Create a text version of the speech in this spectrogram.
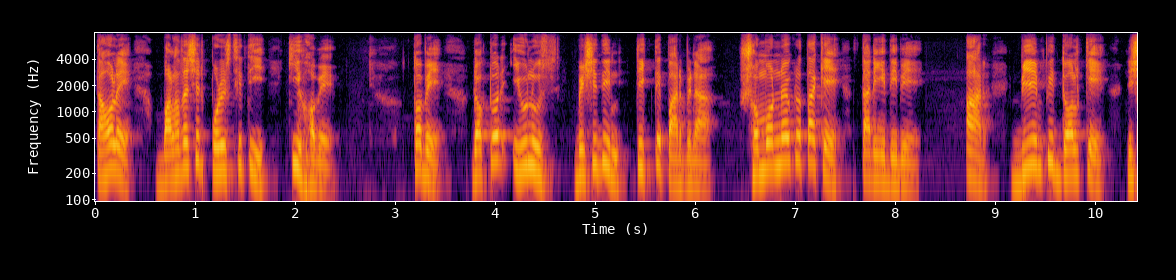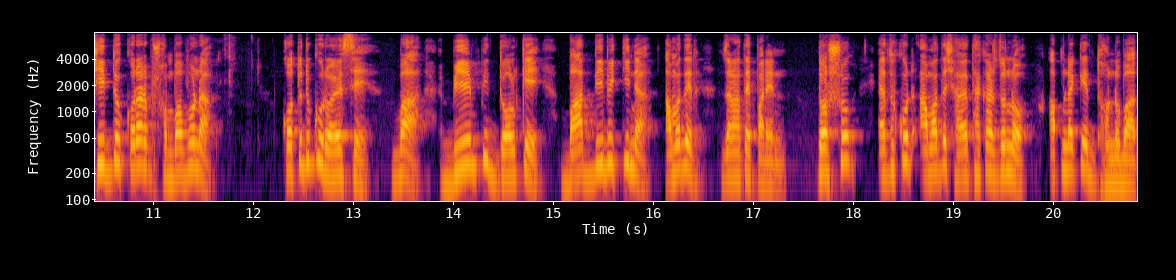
তাহলে বাংলাদেশের পরিস্থিতি কি হবে? তবে ডক্টর ইউনুস বেশি দিন টিকতে পারবে না, সমন্বয়করা তাকে তাড়িয়ে দিবে। আর বিএনপি দলকে নিষিদ্ধ করার সম্ভাবনা কতটুকু রয়েছে বা বিএনপি দলকে বাদ দিবে কিনা আমাদের জানাতে পারেন। দর্শক, এতক্ষণ আমাদের সাথে থাকার জন্য আপনাকে ধন্যবাদ।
